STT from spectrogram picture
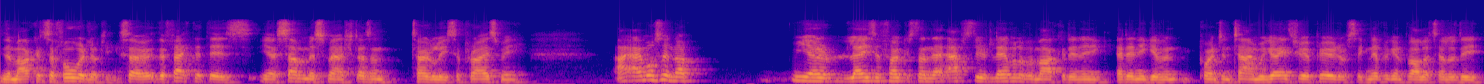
the markets are forward looking. So the fact that there's, you know, some mismatch doesn't totally surprise me. I, am also not, you know, laser focused on the absolute level of a market at any, at any given point in time. We're going through a period of significant volatility.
